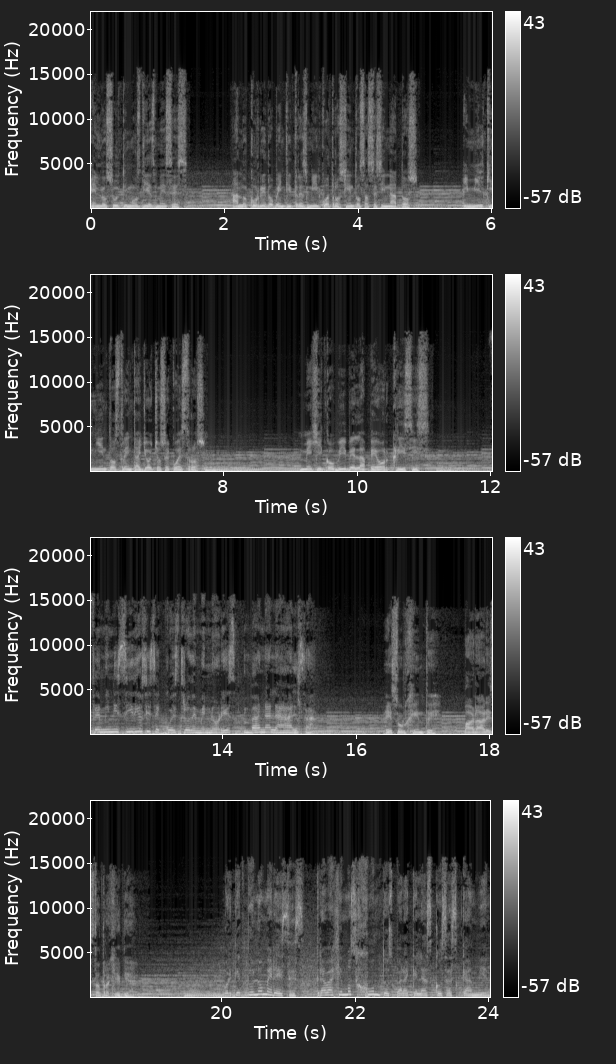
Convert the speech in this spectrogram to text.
En los últimos 10 meses, han ocurrido 23.400 asesinatos y 1.538 secuestros. México vive la peor crisis. Feminicidios y secuestro de menores van a la alza. Es urgente parar esta tragedia. Porque tú lo mereces, trabajemos juntos para que las cosas cambien.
